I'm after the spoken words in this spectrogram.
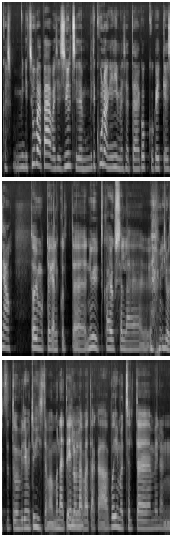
kas mingeid suvepäevasi siis üldse toimub, mitte kunagi inimesed äh, kokku kõik ei saa? toimub tegelikult nüüd kahjuks selle viiruse tõttu me pidime tühistama mõned eelolevad mm, -hmm. aga põhimõtteliselt meil on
